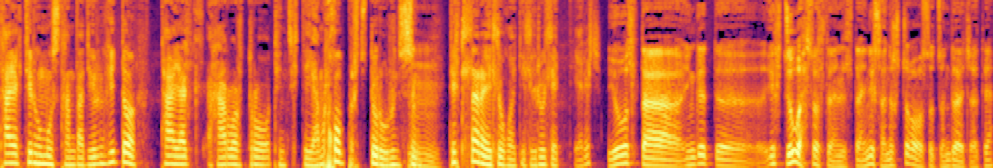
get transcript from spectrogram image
та яг тэр хүмүүст хандаад ерөнхийдөө та яг Харвард руу тэнцэхдээ ямар хуу процедур өрнөсөн тэр талаараа илүү гоё дэлгэрүүлээд яриач. Юу л да ингээд э, их зөв асуулт байна л да. Энийг сонирхож байгаа улсууд зөндөө байж байгаа тийм.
